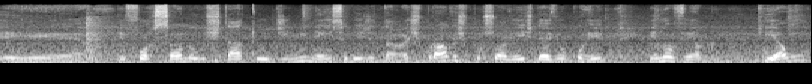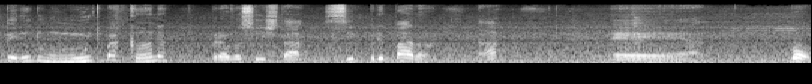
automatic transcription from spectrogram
é, reforçando o status de iminência do edital. As provas, por sua vez, devem ocorrer em novembro, que é um período muito bacana para você estar se preparando, tá? É, bom,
